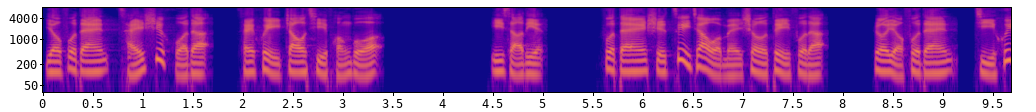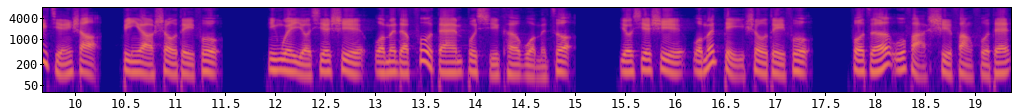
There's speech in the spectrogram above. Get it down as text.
有负担才是活的，才会朝气蓬勃。一小点，负担是最叫我们受对付的。若有负担，己会减少，并要受对付，因为有些事我们的负担不许可我们做，有些事我们得受对付，否则无法释放负担。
